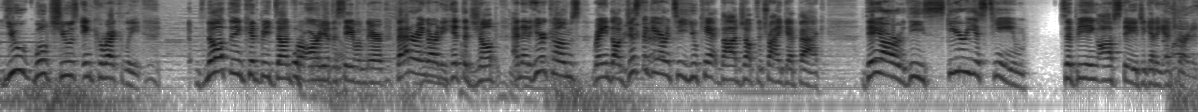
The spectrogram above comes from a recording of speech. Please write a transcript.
you will choose incorrectly. Nothing could be done for Arya to save him there. Batarang oh, already hit the jump, and then here comes Reindog just to guarantee you can't dodge up to try and get back. They are the scariest team to being off stage and getting edge guarded.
